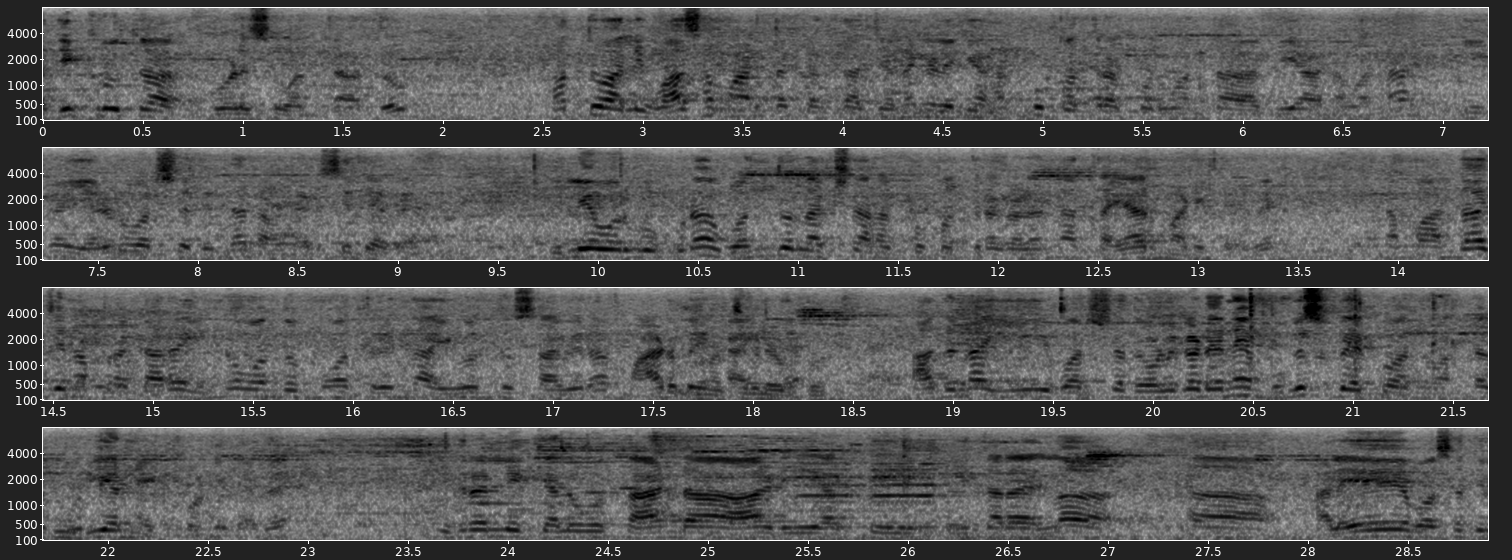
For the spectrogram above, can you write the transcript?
ಅಧಿಕೃತಗೊಳಿಸುವಂಥದ್ದು ಮತ್ತು ಅಲ್ಲಿ ವಾಸ ಮಾಡ್ತಕ್ಕಂಥ ಜನಗಳಿಗೆ ಹಕ್ಕುಪತ್ರ ಕೊಡುವಂಥ ಅಭಿಯಾನವನ್ನು ಈಗ ಎರಡು ವರ್ಷದಿಂದ ನಾವು ನಡೆಸಿದ್ದೇವೆ. ಇಲ್ಲಿಯವರೆಗೂ ಕೂಡ ಒಂದು ಲಕ್ಷ ಹಕ್ಕುಪತ್ರಗಳನ್ನು ತಯಾರು ಮಾಡಿದ್ದೇವೆ. ನಮ್ಮ ಅಂದಾಜಿನ ಪ್ರಕಾರ ಇನ್ನೂ ಒಂದು ಮೂವತ್ತರಿಂದ ಐವತ್ತು ಸಾವಿರ ಮಾಡಬೇಕಾಗಿದೆ. ಅದನ್ನು ಈ ವರ್ಷದೊಳಗಡೆನೆ ಮುಗಿಸ್ಬೇಕು ಅನ್ನುವಂಥ ಗುರಿಯನ್ನು ಇಟ್ಕೊಂಡಿದ್ದೇವೆ. ಇದರಲ್ಲಿ ಕೆಲವು ತಾಂಡ ಆಡಿ ಅಟ್ಟಿ ಈ ಥರ ಎಲ್ಲ ಹಳೇ ವಸತಿ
